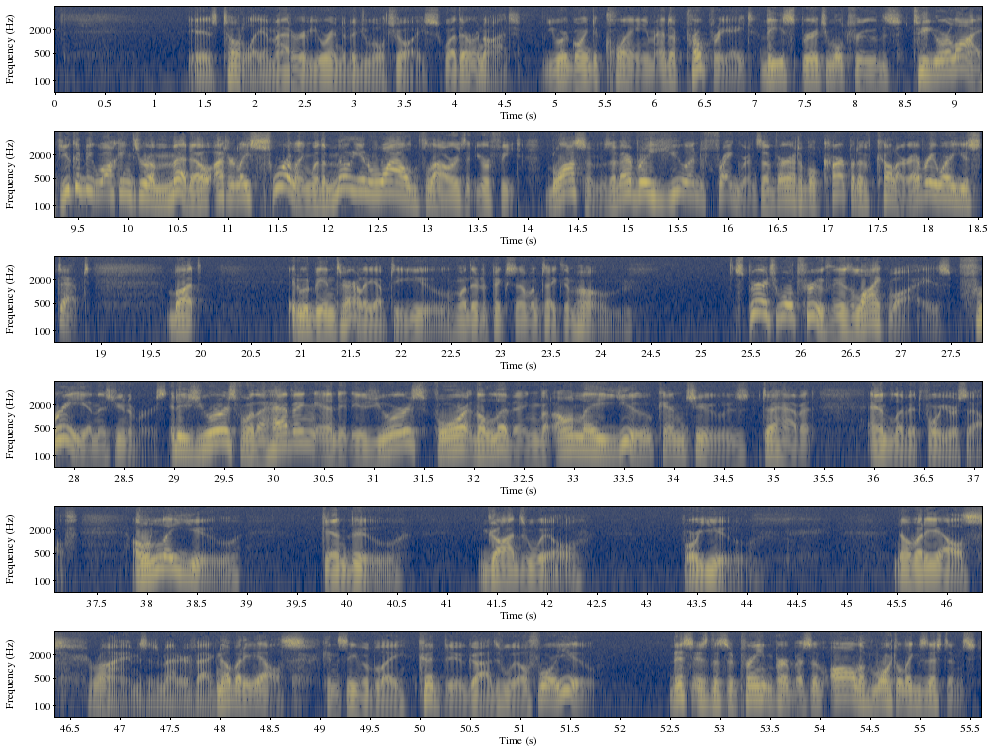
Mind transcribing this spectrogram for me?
Is totally a matter of your individual choice whether or not you are going to claim and appropriate these spiritual truths to your life. You could be walking through a meadow utterly swirling with a million wildflowers at your feet, blossoms of every hue and fragrance, a veritable carpet of color everywhere you stepped. But it would be entirely up to you whether to pick some and take them home. Spiritual truth is likewise free in this universe. It is yours for the having and it is yours for the living, but only you can choose to have it and live it for yourself. Only you can do God's will for you. Nobody else rhymes, as a matter of fact. Nobody else conceivably could do God's will for you. This is the supreme purpose of all of mortal existence.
